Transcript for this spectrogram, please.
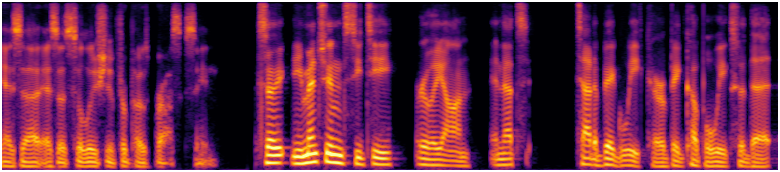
as a as a solution for post processing. So you mentioned CT early on, and that's it's had a big week or a big couple weeks with that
